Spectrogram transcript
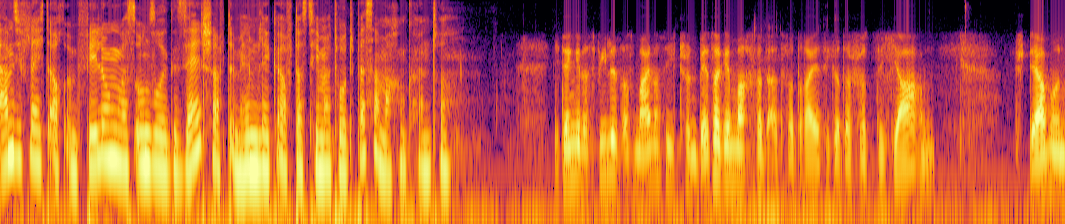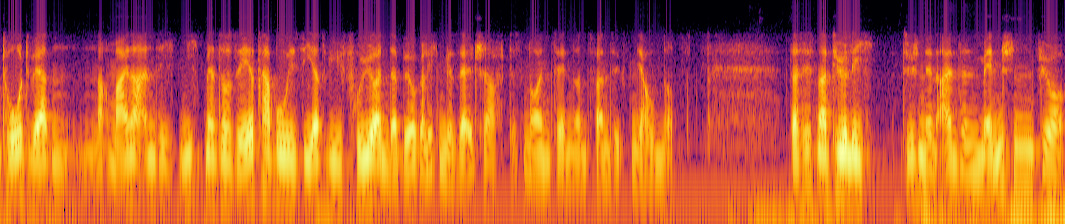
Haben Sie vielleicht auch Empfehlungen, was unsere Gesellschaft im Hinblick auf das Thema Tod besser machen könnte? Ich denke, dass vieles aus meiner Sicht schon besser gemacht wird als vor 30 oder 40 Jahren. Sterben und Tod werden nach meiner Ansicht nicht mehr so sehr tabuisiert wie früher in der bürgerlichen Gesellschaft des 19. und 20. Jahrhunderts. Das ist natürlich zwischen den einzelnen Menschen für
